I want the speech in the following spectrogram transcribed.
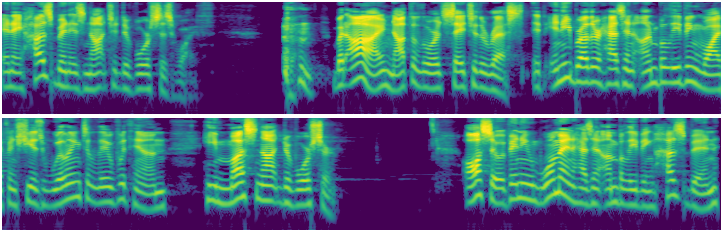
And a husband is not to divorce his wife. but I, not the Lord, say to the rest if any brother has an unbelieving wife and she is willing to live with him, he must not divorce her. Also, if any woman has an unbelieving husband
